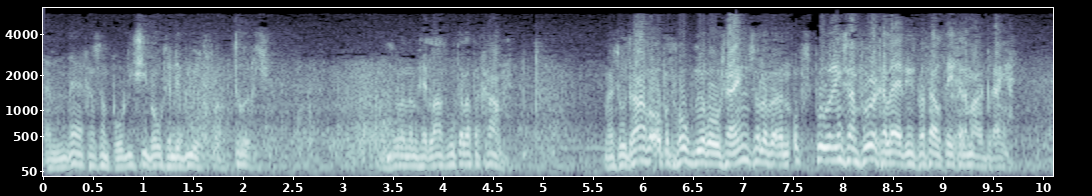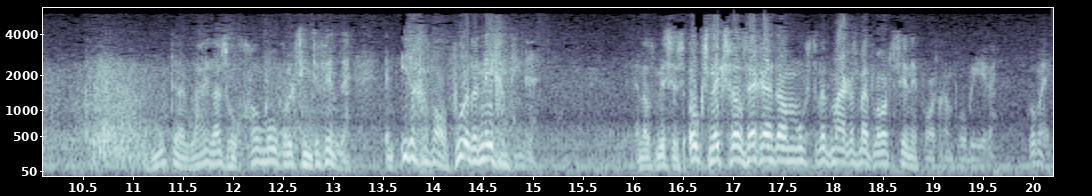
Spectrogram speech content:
En nergens een politieboot in de buurt, verdorie. We zullen hem helaas moeten laten gaan. Maar zodra we op het hoofdbureau zijn... zullen we een opsporings- en voorgeleidingsbevel tegen hem uitbrengen. We moeten Laila zo gauw mogelijk zien te vinden. In ieder geval voor de negentiende. En als Mrs. Oaks niks wil zeggen... dan moesten we het maar eens met Lord Sinniford gaan proberen. Kom mee.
